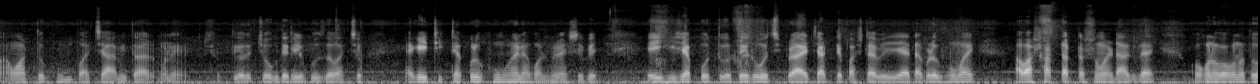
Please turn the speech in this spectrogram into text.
আমার তো ঘুম পাচ্ছে, আমি তো আর মানে সত্যি কথা চোখ দেখলে বুঝতে পারছ। একেই ঠিকঠাক করে ঘুম হয় না কনভেনারশিপে এই হিসাব করতে করতে রোজ প্রায় চারটে, পাঁচটা বেজে যায়, তারপরে ঘুমায় আবার সাতটা, আটটার সময় ডাক দেয়। কখনো কখনো তো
